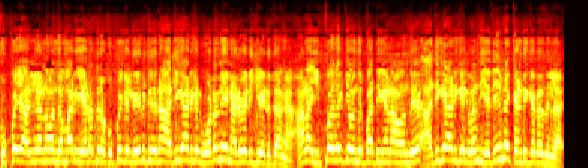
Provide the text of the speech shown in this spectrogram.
குப்பையை அள்ளணும் இந்த மாதிரி இடத்துல குப்பைகள் இருக்குதுன்னா அதிகாரிகள் உடனே நடவடிக்கை எடுத்தாங்க. ஆனா இப்போதைக்கு வந்து பாத்தீங்கன்னா வந்து அதிகாரிகள் வந்து எதையுமே கண்டுக்கிறது இல்ல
